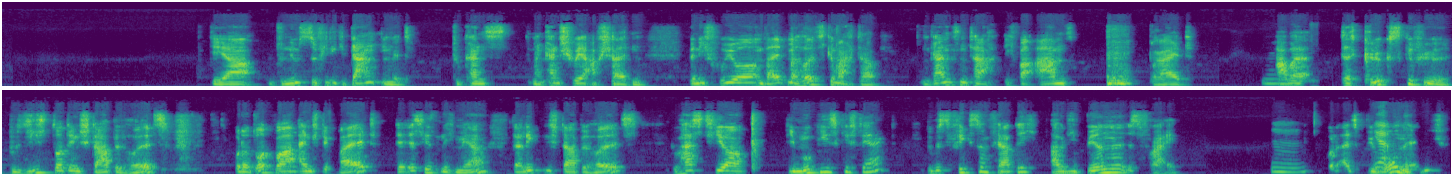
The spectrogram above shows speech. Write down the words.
der, du nimmst so viele Gedanken mit. Du kannst, man kann schwer abschalten. Wenn ich früher im Wald mal Holz gemacht habe, den ganzen Tag, ich war abends breit. Mhm. Aber das Glücksgefühl, du siehst dort den Stapel Holz oder dort war ein Stück Wald, der ist jetzt nicht mehr, da liegt ein Stapel Holz, du hast hier die Muckis gestärkt, du bist fix und fertig, aber die Birne ist frei. Mhm. Und als Büromensch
